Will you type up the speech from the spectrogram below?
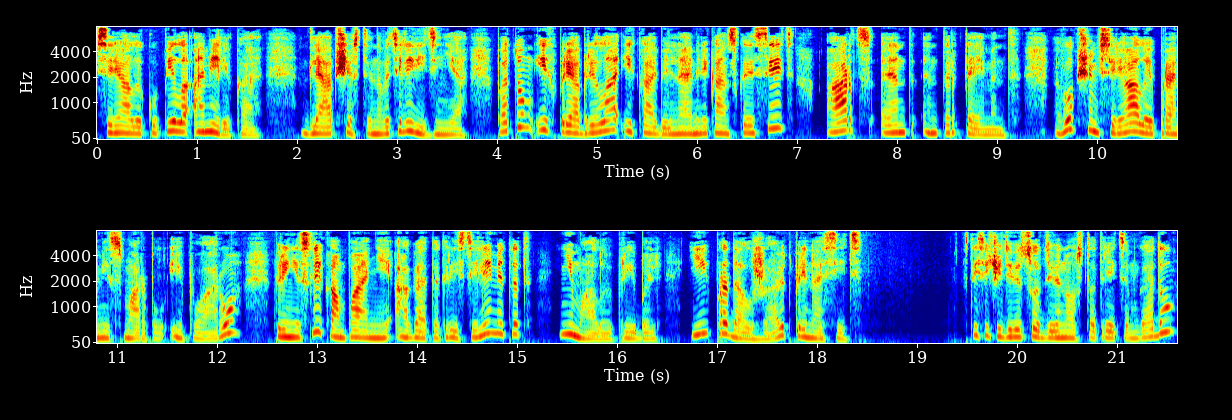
Сериалы купила Америка для общественного телевидения, потом их приобрела и кабельная американская сеть Arts and Entertainment. В общем, сериалы про Мисс Марпл и Пуаро принесли компании Агата Кристи Лимитед немалую прибыль и продолжают приносить. В 1993 году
